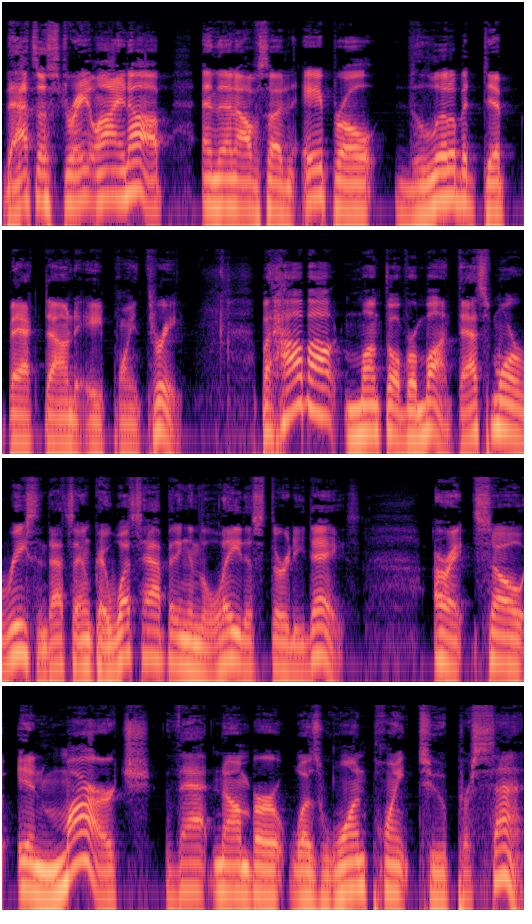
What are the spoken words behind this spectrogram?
That's a straight line up. And then all of a sudden, April, a little bit dipped back down to 8.3. But how about month over month? That's more recent. That's saying, okay, what's happening in the latest 30 days? All right, so in March, that number was 1.2%.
